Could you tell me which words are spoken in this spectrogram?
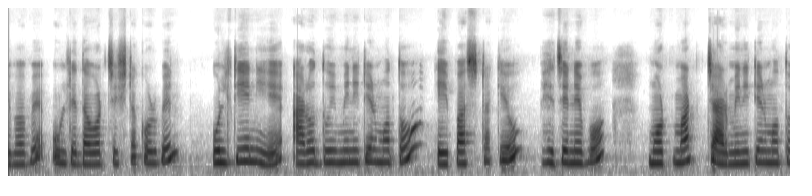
এভাবে উল্টে দেওয়ার চেষ্টা করবেন। উল্টিয়ে নিয়ে আরও দুই মিনিটের মতো এই পাশটাকেও ভেজে নেব। মোটমাট চার মিনিটের মতো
